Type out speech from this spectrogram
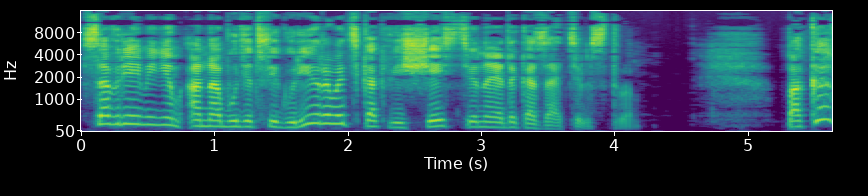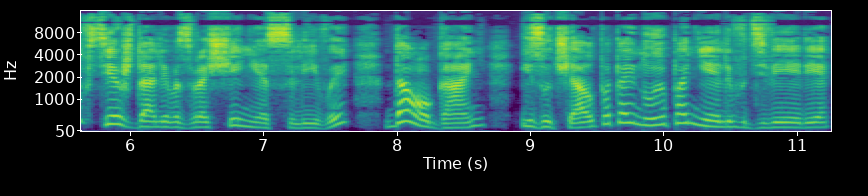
Со временем она будет фигурировать как вещественное доказательство. Пока все ждали возвращения сливы, Даогань изучал потайную панель в двери.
